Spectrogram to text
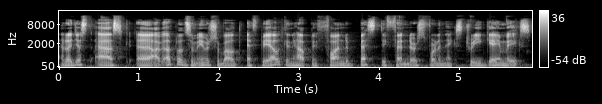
And I just asked, uh, I've uploaded some images about FPL. Can you help me find the best defenders for the next three game weeks?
